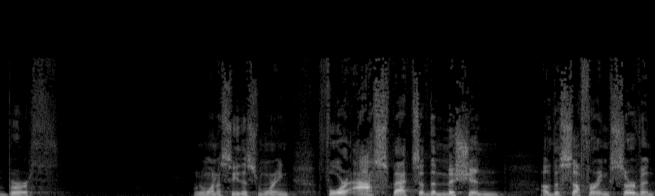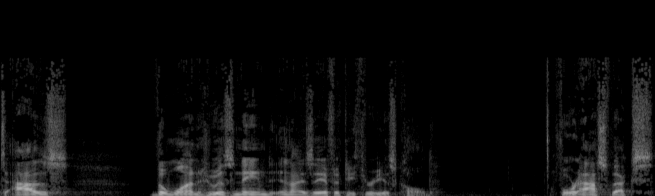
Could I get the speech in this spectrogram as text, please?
birth. We want to see this morning four aspects of the mission of the suffering servant as the one who is named in Isaiah 53 is called. Four aspects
